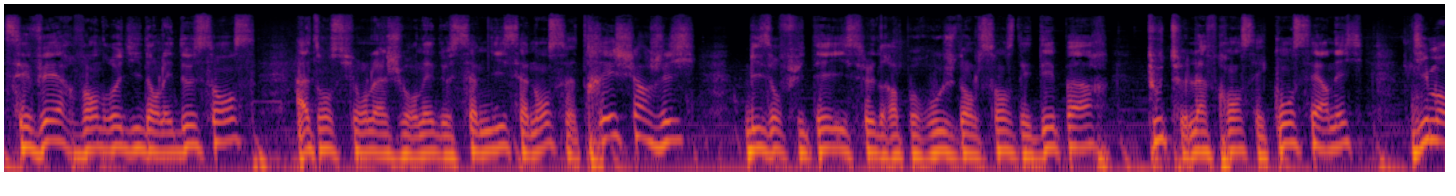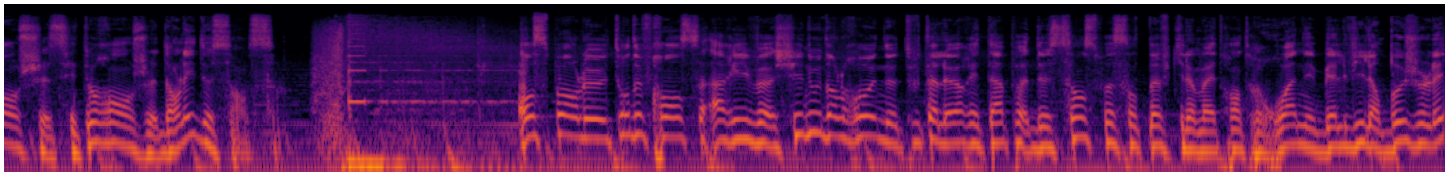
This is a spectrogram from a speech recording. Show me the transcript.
C'est vert vendredi dans les deux sens. Attention, la journée de samedi s'annonce très chargée. Bison futé hisse le drapeau rouge dans le sens des départs. Toute la France est concernée. Dimanche, c'est orange dans les deux sens. En sport, le Tour de France arrive chez nous dans le Rhône tout à l'heure. Étape de 169 km entre Rouen et Belleville en Beaujolais.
